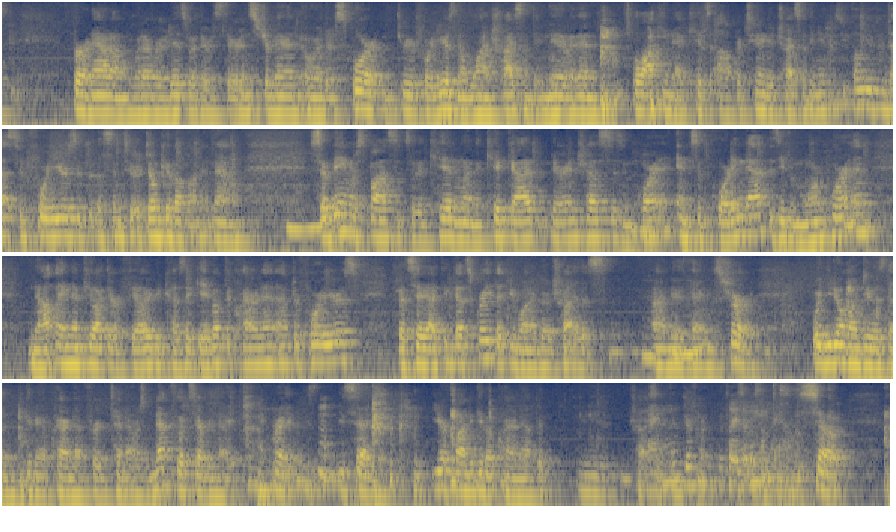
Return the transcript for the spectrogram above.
burn out on whatever it is, whether it's their instrument or their sport in three or four years, and they'll want to try something new, and then blocking that kid's opportunity to try something new because oh, you've invested four years into this into it. Don't give up on it now. Mm-hmm. So being responsive to the kid and letting the kid guide their interests is important, and supporting that is even more important. Not letting them feel like they're a failure because they gave up the clarinet after four years, but say, I think that's great that you want to go try this uh, new thing. Sure. What you don't want to do is then giving up clarinet for 10 hours of Netflix every night, right? You- say, you're fine to give up clarinet, but you need to try something different. Replace it with something else. So,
